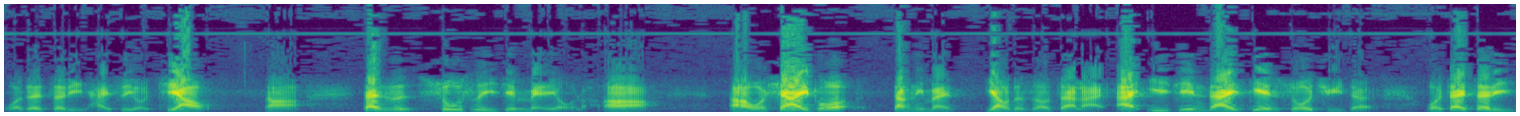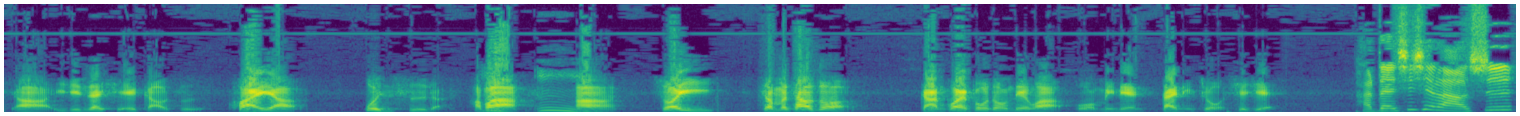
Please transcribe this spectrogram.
我在这里还是有教啊。但是书是已经没有了啊啊！我下一波等你们要的时候再来。哎，已经来电索取的，我在这里啊，已经在写稿子，快要问世了，好不好？嗯啊，所以怎么操作？赶快拨通电话，我明天带你做，谢谢。好的，谢谢老师。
